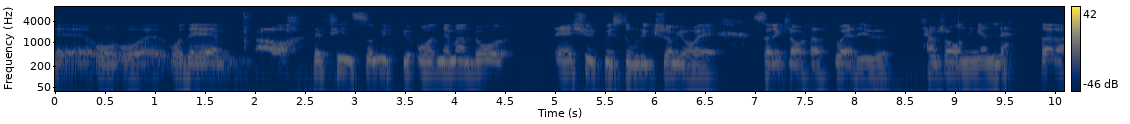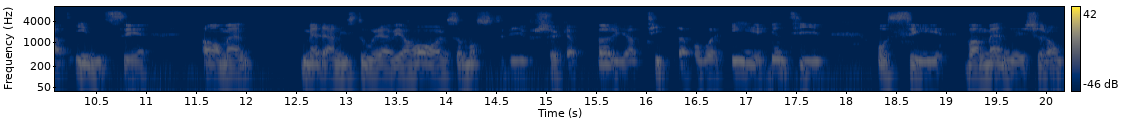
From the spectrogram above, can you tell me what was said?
Eh, och, och, och det, ja, det finns så mycket. Och när man då är kyrkohistoriker som jag är, så är det klart att då är det ju kanske aningen lättare att inse, ja men med den historia vi har så måste vi försöka börja titta på vår egen tid och se vad människor om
